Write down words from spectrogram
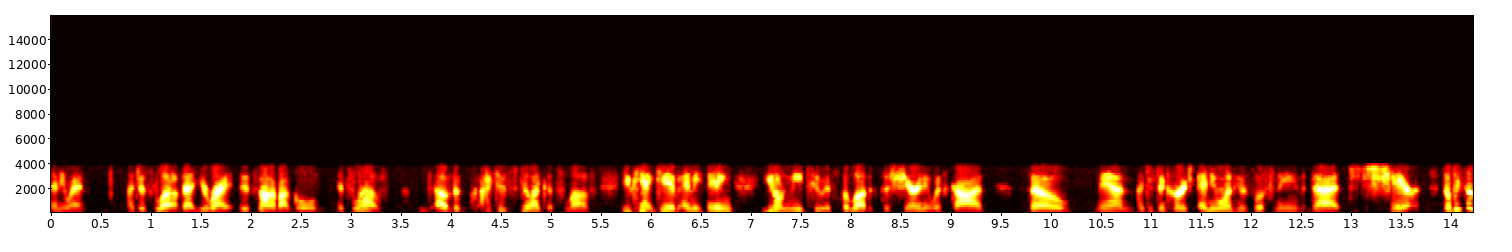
anyway, I just love that you're right. It's not about gold. It's love. Of the I just feel like it's love. You can't give anything. You don't need to. It's the love. It's the sharing it with God. So, man, I just encourage anyone who's listening that just share. Don't be so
